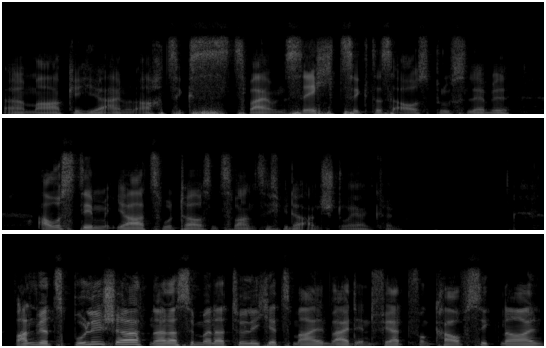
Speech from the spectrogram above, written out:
äh, Marke hier 81,62, das Ausbruchslevel aus dem Jahr 2020 wieder ansteuern können. Wann wird es bullischer? Na, da sind wir natürlich jetzt meilenweit entfernt von Kaufsignalen.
